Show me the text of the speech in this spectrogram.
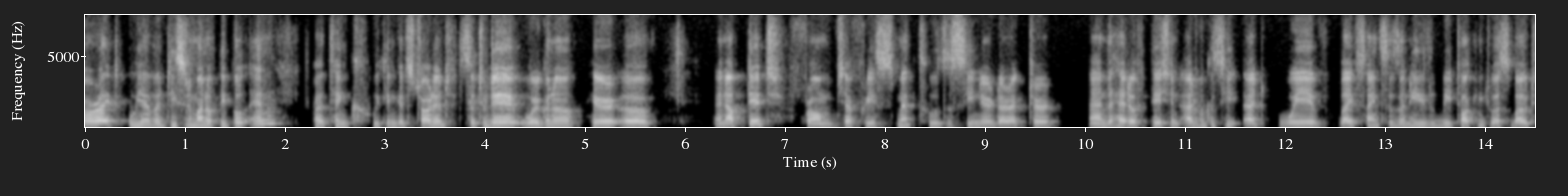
All right, we have a decent amount of people in. I think we can get started. So today we're gonna hear uh, an update from Jeffrey Smith, who's the Senior Director and the Head of Patient Advocacy at Wave Life Sciences. And he'll be talking to us about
